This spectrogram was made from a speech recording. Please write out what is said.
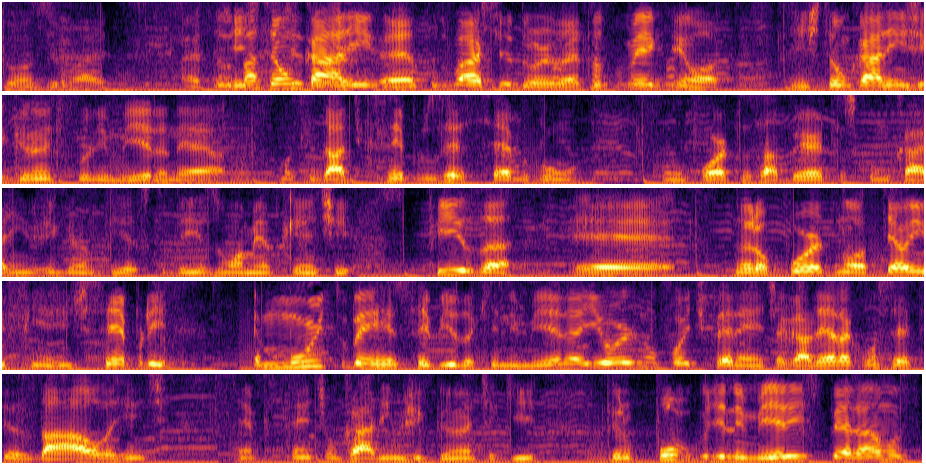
bom demais. É a tudo gente tem um carinho, é tudo bastidor, é tudo meio que ó. A gente tem um carinho gigante por Limeira, né? Uma cidade que sempre nos recebe com, com portas abertas, com um carinho gigantesco, desde o momento que a gente pisa é, no aeroporto, no hotel, enfim, a gente sempre é muito bem recebido aqui em Limeira e hoje não foi diferente. A galera com certeza dá aula, a gente sempre sente um carinho gigante aqui pelo público de Limeira e esperamos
